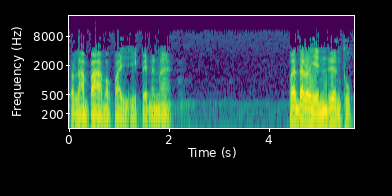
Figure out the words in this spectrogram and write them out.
ก็ลามปามออกไปอีกเป็นอันมาก เพราะถ้าเราเห็นเรื่องทุกข์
